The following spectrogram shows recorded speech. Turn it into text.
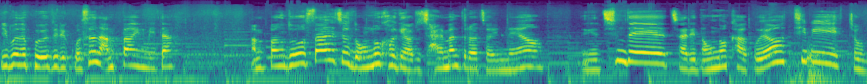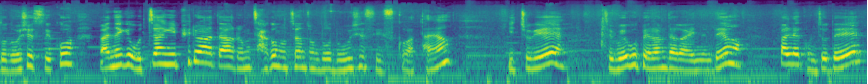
이번에 보여드릴 곳은 안방입니다. 안방도 사이즈 넉넉하게 아주 잘 만들어져 있네요. 침대 자리 넉넉하고요. TV 정도 놓으실 수 있고 만약에 옷장이 필요하다 그러면 작은 옷장 정도 놓으실 수 있을 것 같아요. 이쪽에 외부 베란다가 있는데요. 빨래 건조대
